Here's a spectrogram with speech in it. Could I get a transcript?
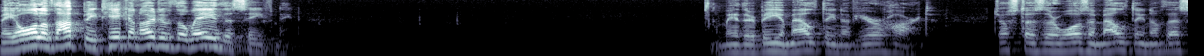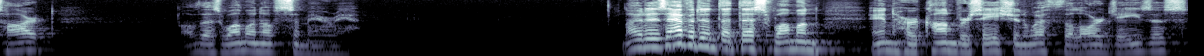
may all of that be taken out of the way this evening. May there be a melting of your heart, just as there was a melting of this heart of this woman of Samaria. Now, it is evident that this woman, in her conversation with the Lord Jesus,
